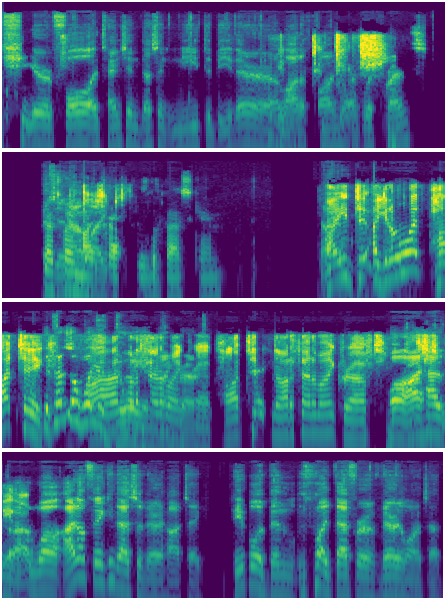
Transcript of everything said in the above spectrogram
your full attention doesn't need to be there are I a need lot of fun with friends. That's why Minecraft like- is the best game. I di- uh, you know what? Hot take. Depends on what you're I'm doing not a in fan of Minecraft. Minecraft. Hot take. Not a fan of Minecraft. Well, I That's just have. uh, well, I don't think that's a very hot take. People have been like that for a very long time.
